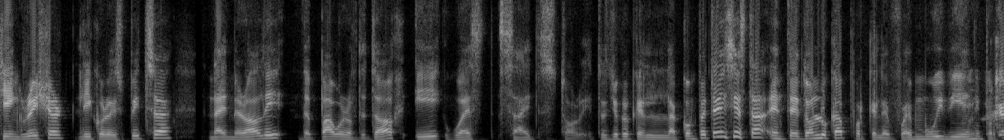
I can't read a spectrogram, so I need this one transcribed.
King Richard, Licorice Pizza, Nightmare Alley, The Power of the Dog y West Side Story. Entonces yo creo que la competencia está entre Look Up porque le fue muy bien y porque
